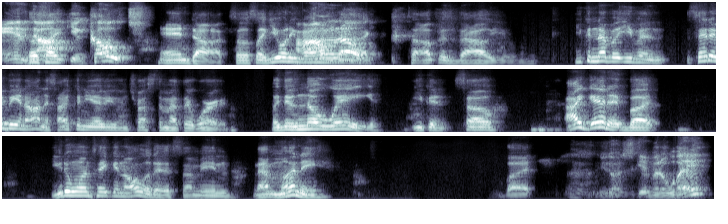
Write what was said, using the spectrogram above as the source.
And So it's Doc, like- your coach. and Doc. So it's like you only want him know. back to up his value. You can never even say they're being honest. How can you ever even trust them at their word? Like there's no way you could. So I get it, but you the one taking all of this. I mean, that money. But You gonna just give it away?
